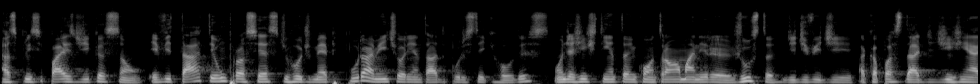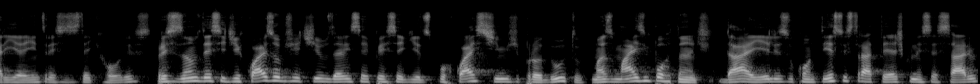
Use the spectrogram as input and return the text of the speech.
as principais dicas são evitar ter um processo de roadmap puramente orientado por stakeholders, onde a gente tenta encontrar uma maneira justa de dividir a capacidade de engenharia entre esses stakeholders. Precisamos decidir quais objetivos devem ser perseguidos por quais times de produto, mas mais importante, dar a eles o contexto estratégico necessário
